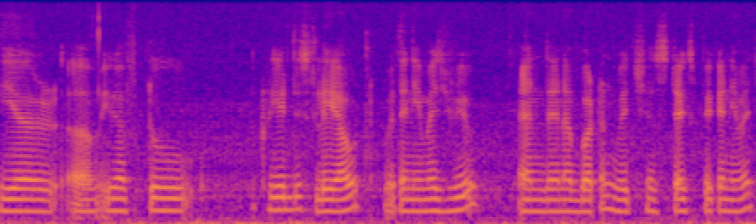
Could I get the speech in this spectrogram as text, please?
Here um, you have to create this layout with an image view and then a button which has text pick an image.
